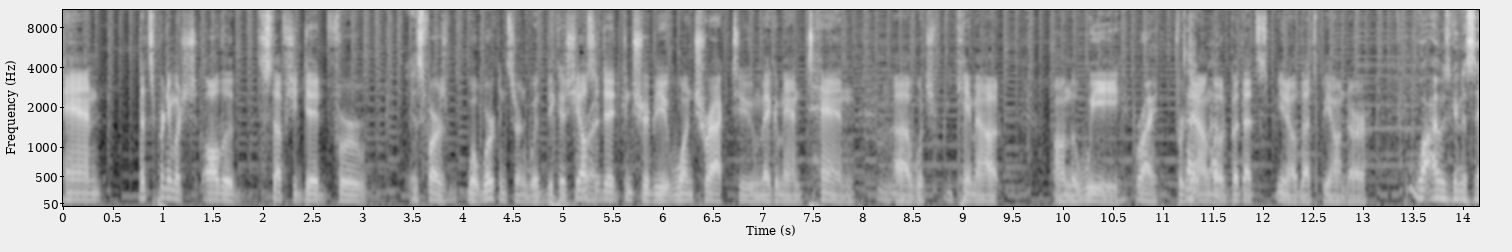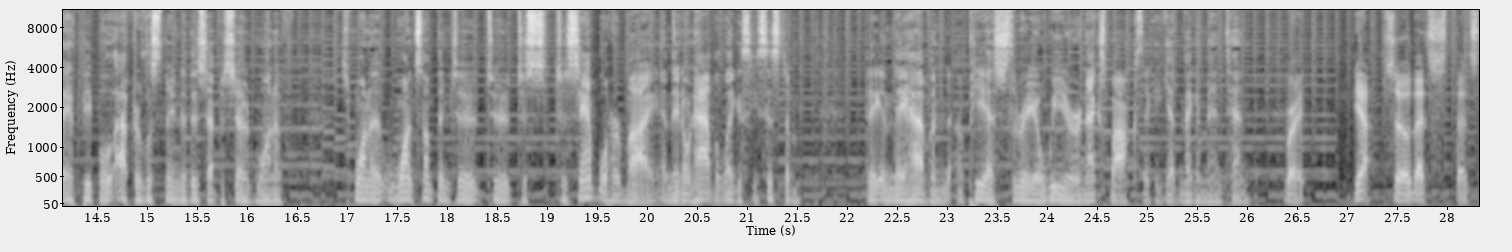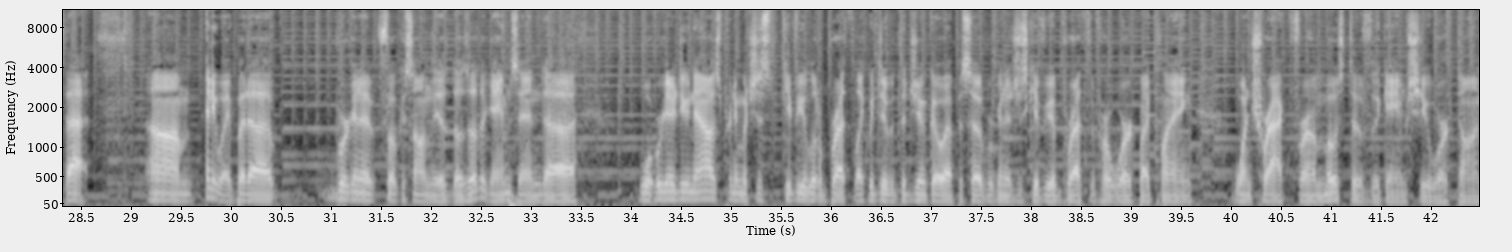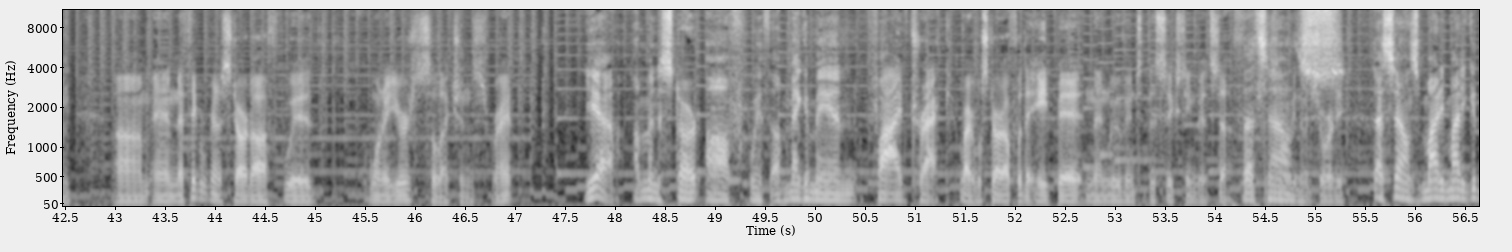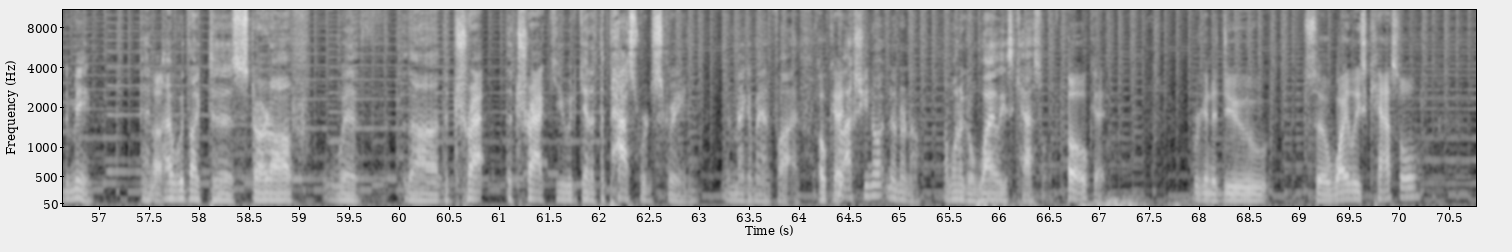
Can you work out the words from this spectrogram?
And that's pretty much all the stuff she did for as far as what we're concerned with because she also Right. did contribute one track to Mega Man 10 uh, which came out on the Wii Right. for I- download but that's you know that's beyond our Well, I was going to say if people after listening to this episode want to want to want something to, to to to sample her by, and they don't have a legacy system, they and they have an, a PS3, a Wii, or an Xbox, they could get Mega Man 10. Right. Yeah. So that's that's that. Um, anyway, but uh, we're gonna focus on the, those other games, and uh, what we're gonna do now is pretty much just give you a little breath, like we did with the Junko episode. We're gonna just give you a breath of her work by playing one track from most of the games she worked on, um, and I think we're gonna start off with one of your selections, right? Yeah, I'm going to start off with a Mega Man 5 track. Right. We'll start off with the 8-bit and then move into the 16-bit stuff. That which is gonna be the sounds that sounds mighty mighty good to me. And Uh, I would like to start off with uh, the track the track you would get at the password screen in Mega Man 5. Okay. No, actually, you know what? No, no, no. I want to go Wily's Castle. Oh, okay. We're gonna do so Wily's Castle.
